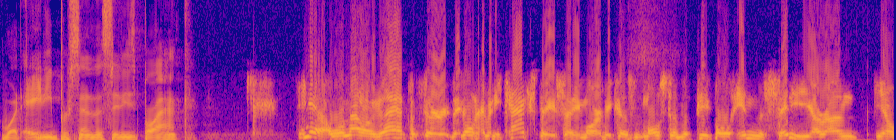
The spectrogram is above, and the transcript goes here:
what, 80% of the city's black? Yeah, well, not only that, but they're they don't have any tax base anymore because most of the people in the city are on you know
